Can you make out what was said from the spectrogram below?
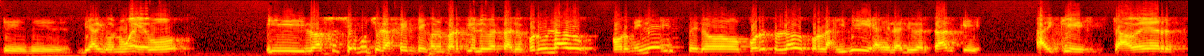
de, de algo nuevo y lo asocia mucho la gente con el Partido Libertario. Por un lado, por mi ley, pero por otro lado, por las ideas de la libertad que hay que saber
